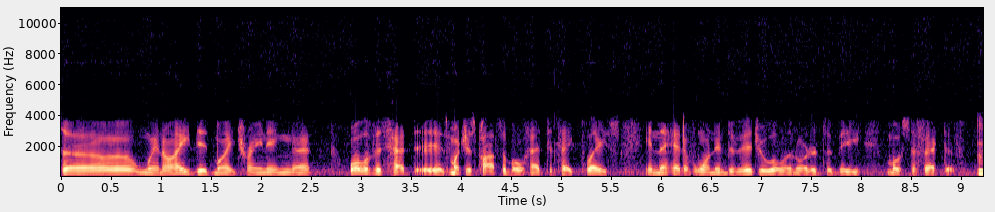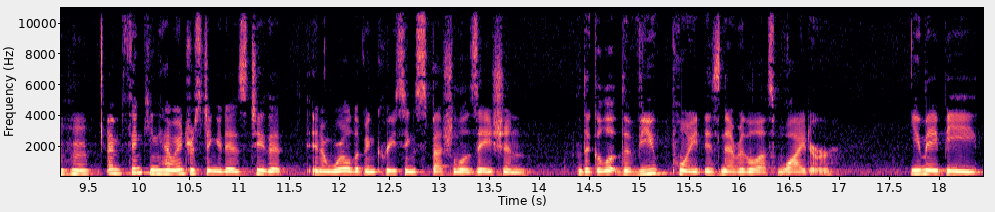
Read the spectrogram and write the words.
uh, when I did my training that all of this had, as much as possible, had to take place in the head of one individual in order to be most effective. Mm-hmm. I'm thinking how interesting it is too that in a world of increasing specialization, the the viewpoint is nevertheless wider. You may be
